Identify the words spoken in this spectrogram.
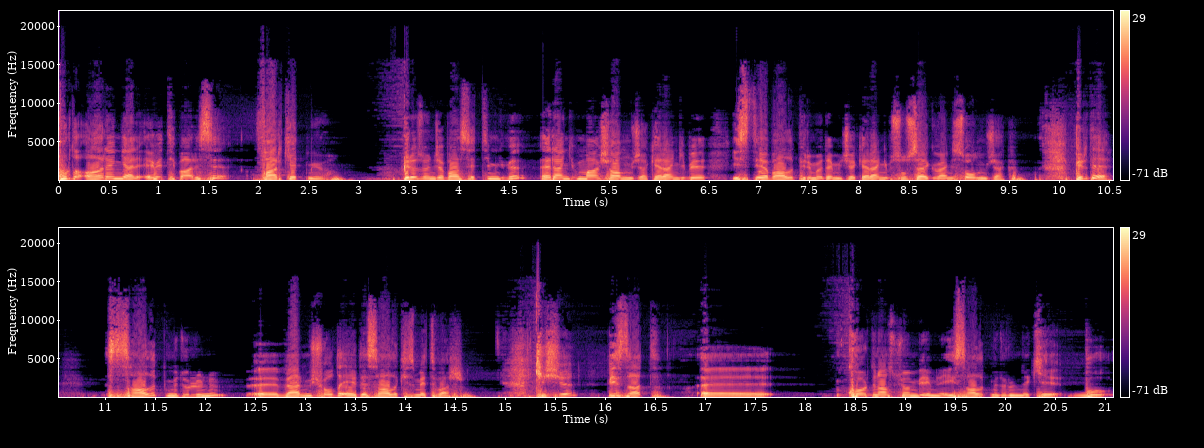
Burada ağır engelli evet ibaresi fark etmiyor. Biraz önce bahsettiğim gibi herhangi bir maaş almayacak, herhangi bir isteğe bağlı prim ödemeyecek, herhangi bir sosyal güvencesi olmayacak. Bir de sağlık müdürlüğünün e, vermiş olduğu evde sağlık hizmeti var. Kişi bizzat e, koordinasyon birimine, İl Sağlık Müdürlüğü'ndeki bu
